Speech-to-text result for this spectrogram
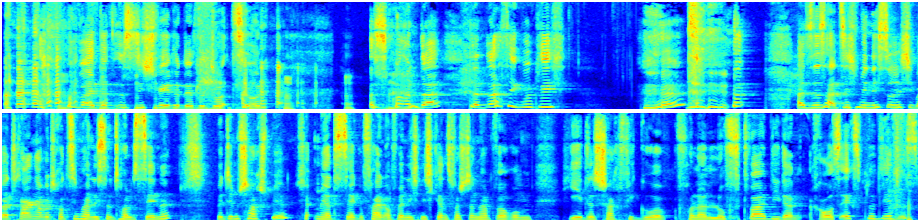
Weil das ist die Schwere der Situation. So, und da, da dachte ich wirklich, hä? Also es hat sich mir nicht so richtig übertragen, aber trotzdem fand ich es eine tolle Szene mit dem Schachspiel. Ich hab, mir hat es sehr gefallen, auch wenn ich nicht ganz verstanden habe, warum jede Schachfigur voller Luft war, die dann raus explodiert ist.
